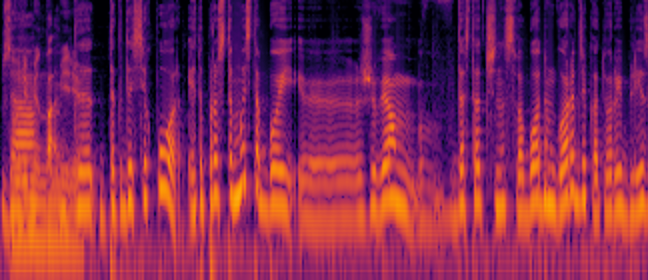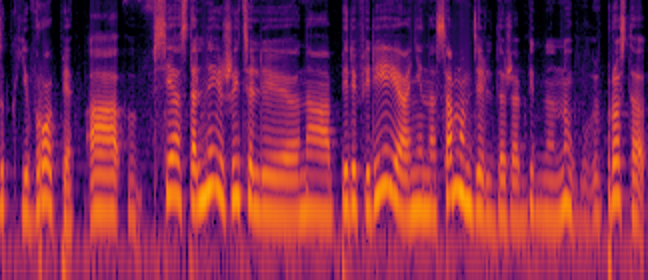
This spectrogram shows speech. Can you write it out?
в Да, современном мире. да- так до сих пор. Это просто мы с тобой э, живем в достаточно свободном городе, который близок к Европе. А все остальные жители на периферии, они на самом деле даже обидно, ну, просто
